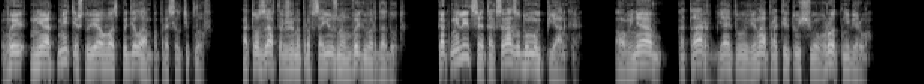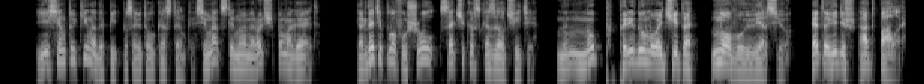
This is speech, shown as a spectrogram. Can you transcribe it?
Вы мне отметьте, что я у вас по делам, попросил Теплов. А то завтра же на профсоюзном выговор дадут. Как милиция, так сразу думают пьянка. А у меня катар, я этого вина проклятущего в рот не беру. И синтуки надо пить, посоветовал Костенко. Семнадцатый номер очень помогает. Когда Теплов ушел, Садчиков сказал Чите. Ну, придумывай, Чита, новую версию. Это, видишь, отпало.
